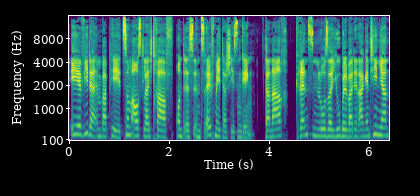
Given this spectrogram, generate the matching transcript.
ehe wieder Mbappé zum Ausgleich traf und es ins Elfmeterschießen ging. Danach grenzenloser Jubel bei den Argentiniern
